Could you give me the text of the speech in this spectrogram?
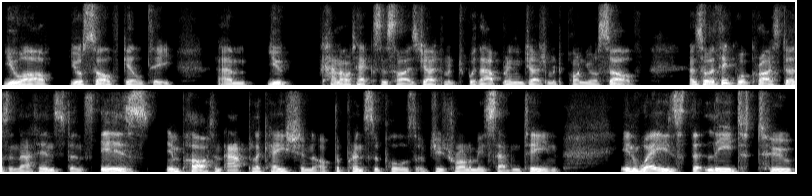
you are yourself guilty. Um, you cannot exercise judgment without bringing judgment upon yourself. And so I think what Christ does in that instance is, in part, an application of the principles of Deuteronomy 17 in ways that lead to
